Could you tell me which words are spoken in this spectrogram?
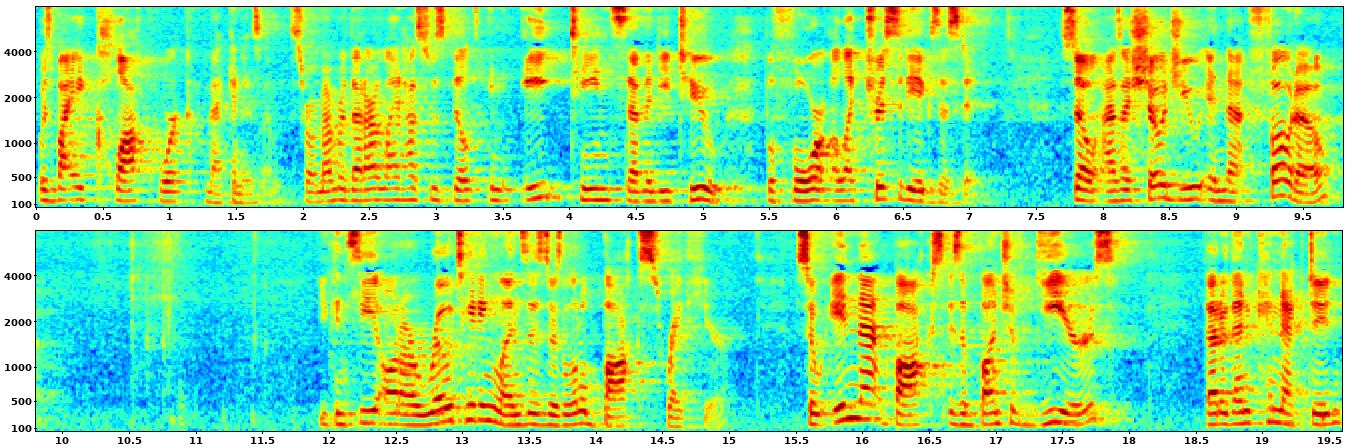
was by a clockwork mechanism. So remember that our lighthouse was built in 1872, before electricity existed. So as I showed you in that photo, you can see on our rotating lenses, there's a little box right here. So in that box is a bunch of gears that are then connected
